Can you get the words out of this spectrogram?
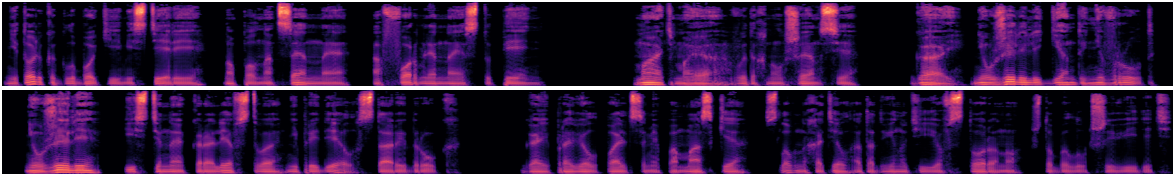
Не только глубокие мистерии, но полноценная, оформленная ступень. «Мать моя!» — выдохнул Шенси. «Гай, неужели легенды не врут? Неужели истинное королевство не предел, старый друг?» Гай провел пальцами по маске, словно хотел отодвинуть ее в сторону, чтобы лучше видеть.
